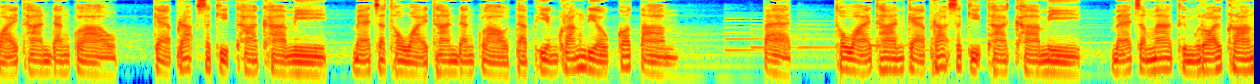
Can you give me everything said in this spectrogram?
วายทานดังกล่าว แก่พระสกิทาคามี แม้จะถวายทานดังกล่าว แต่เพียงครั้งเดียวก็ตาม 8. ถวายทานแก่พระสกิทาคามี แม้จะมากถึงร้อยครั้ง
